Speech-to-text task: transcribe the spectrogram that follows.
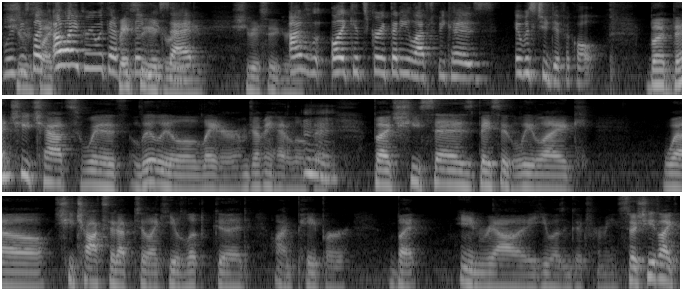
was She just was like, like- "Oh, I agree with everything he said." She basically agrees. I'm like, it's great that he left because it was too difficult. But then she chats with Lily a little later. I'm jumping ahead a little Mm-hmm. bit. But she says basically like, well, she chalks it up to like he looked good on paper, but in reality he wasn't good for me. So she like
